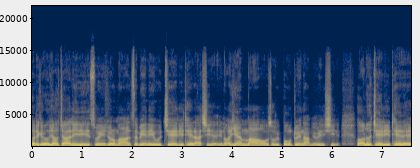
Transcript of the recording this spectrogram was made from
အဲတကယ်လို့ယောက်ျားလေးတွေဆိုရင်ကျွန်တော်တို့မှာသပင်တွေကိုဂျယ်တွေထည့်တာရှိတယ်လေနော်အရန်မောင်ဆိုပြီးပုံတွင်းတာမျိုးတွေရှိတယ်ဟောအဲ့လိုဂျယ်တွေထည့်တဲ့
